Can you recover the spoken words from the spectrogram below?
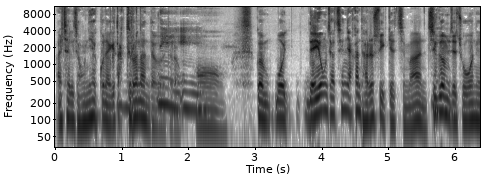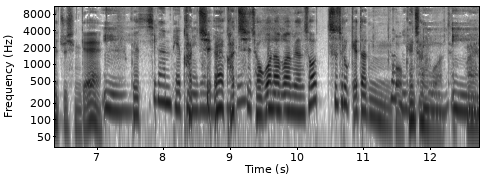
알차게 정리했구나. 이게 딱 드러난다 네, 그러더라고요. 예. 어. 그럼 뭐 내용 자체는 약간 다를 수 있겠지만 지금 이제 조언해 주신 게 예. 그 시간 배분에 같이 예, 같이 적어 나가면서 스스로 깨닫는 거 그럼요. 괜찮은 예, 것 같아요. 예. 네.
